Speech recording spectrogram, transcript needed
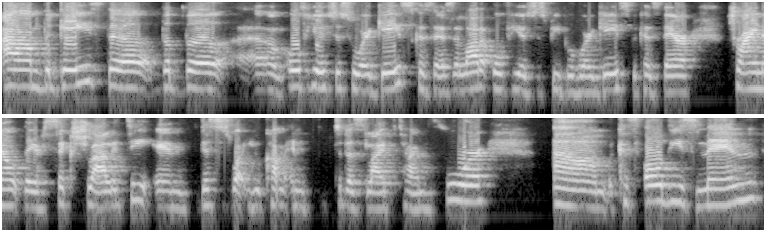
um, the gays, the the the um, who are gays, because there's a lot of Ophiuchus people who are gays because they're trying out their sexuality, and this is what you come into this lifetime for. Um, because all these men,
